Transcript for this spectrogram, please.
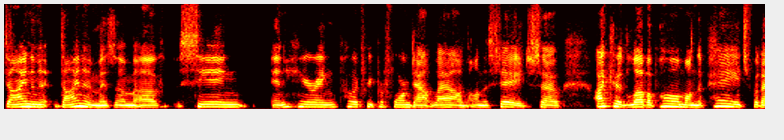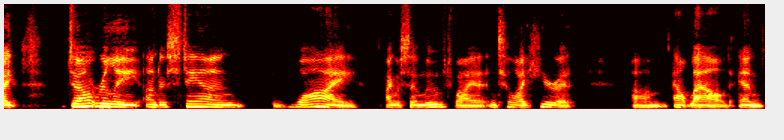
dynamism of seeing and hearing poetry performed out loud on the stage. So I could love a poem on the page, but I don't really understand why I was so moved by it until I hear it um, out loud. And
